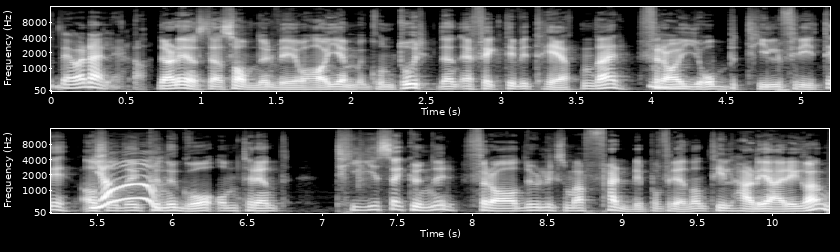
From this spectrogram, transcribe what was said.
det var deilig. Det er det eneste jeg savner ved å ha hjemmekontor. Den effektiviteten der. Fra jobb til fritid. Altså Ja! Det kunne gå omtrent ti sekunder fra du liksom er ferdig på fredag til helga er i gang.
